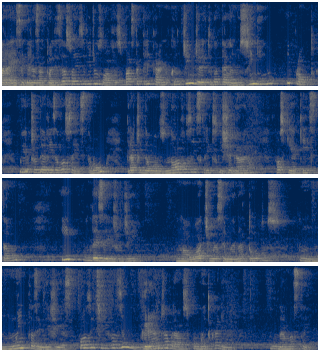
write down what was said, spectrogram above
para receber as atualizações e vídeos novos, basta clicar no cantinho direito da tela no sininho e pronto. O YouTube avisa vocês, tá bom? Gratidão aos novos inscritos que chegaram, aos que aqui estão e um desejo de uma ótima semana a todos, com muitas energias positivas e um grande abraço com muito carinho. Namastê!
